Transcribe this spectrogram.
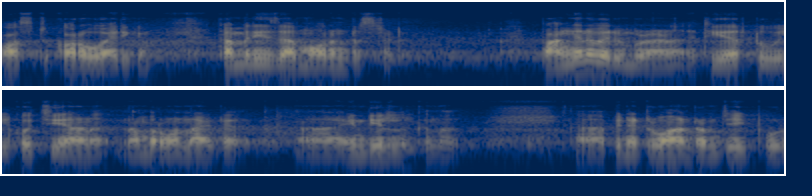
കോസ്റ്റ് കുറവായിരിക്കും കമ്പനീസ് ആർ മോർ ഇൻട്രസ്റ്റഡ് അപ്പം അങ്ങനെ വരുമ്പോഴാണ് ടിയർ ടുവിൽ കൊച്ചിയാണ് നമ്പർ വൺ ആയിട്ട് ഇന്ത്യയിൽ നിൽക്കുന്നത്. പിന്നെ ട്രിവാൻഡ്രം ജയ്പൂർ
